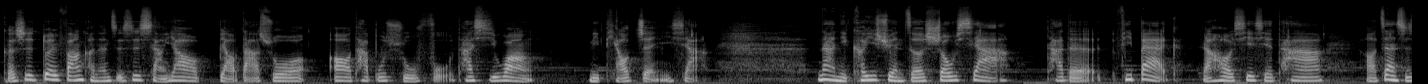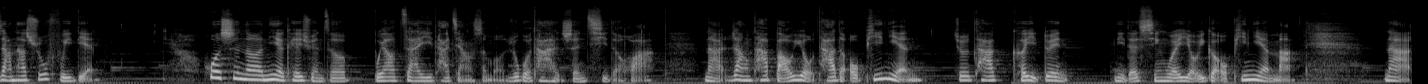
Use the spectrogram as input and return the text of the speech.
可是对方可能只是想要表达说，哦，他不舒服，他希望你调整一下。那你可以选择收下他的 feedback，然后谢谢他啊，暂时让他舒服一点。或是呢，你也可以选择不要在意他讲什么，如果他很生气的话。那让他保有他的 opinion，就是他可以对你的行为有一个 opinion 嘛。那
